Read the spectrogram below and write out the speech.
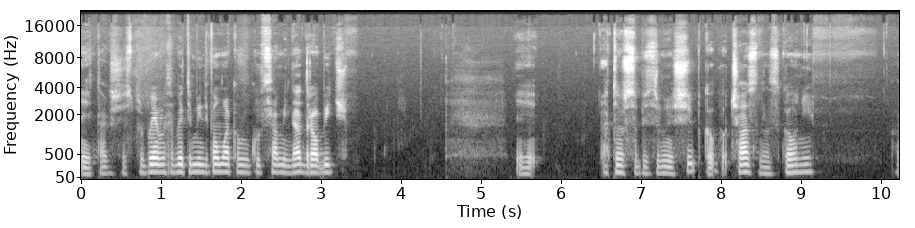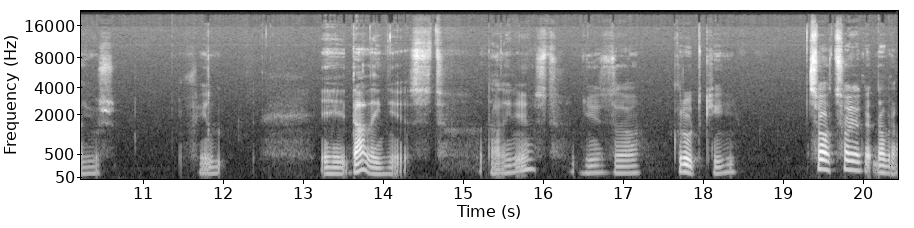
I także spróbujemy sobie tymi dwoma konkursami nadrobić. I, a to już sobie zrobimy szybko, bo czas nas goni. A już film i dalej nie jest. Dalej nie jest. Nie jest za krótki. Co, co ja. Dobra.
